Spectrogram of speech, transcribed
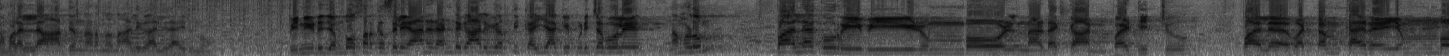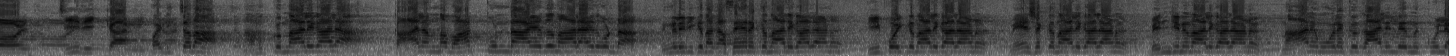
നമ്മളെല്ലാം ആദ്യം നടന്ന നാല് കാലിലായിരുന്നു. പിന്നീട് ജംബോ സർക്കസിലെ ആന രണ്ട് കാൽ ഉയർത്തി കൈയാക്കി പിടിച്ച പോലെ നമ്മളും പല കുറി വീഴുമ്പോൾ നടക്കാൻ പഠിച്ചു. പല വട്ടം കരയുമ്പോൾ ചിരിക്കാൻ പഠിച്ചതാ. നമുക്കും നാല് കാല. കാലെന്ന വാക്കുണ്ടായത് നാലായത് കൊണ്ടാ നിങ്ങൾ ഇരിക്കുന്ന കസേരക്ക് നാല് കാലാണ് ടീപ്പോയ്ക്ക് നാല് കാലാണ് മേശക്ക് നാല് കാലാണ് ബെഞ്ചിന് നാല് കാലാണ്. നാല് മൂലക്ക് കാലില്ലേ നിൽക്കില്ല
